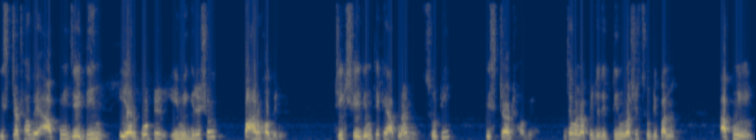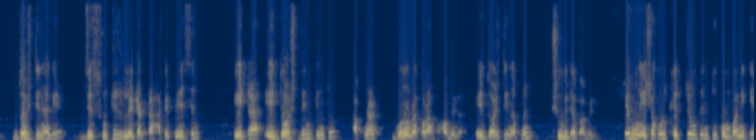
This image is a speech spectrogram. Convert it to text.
স্টার্ট হবে আপনি যেদিন এয়ারপোর্টের ইমিগ্রেশন পার হবেন, ঠিক সেই দিন থেকে আপনার ছুটি স্টার্ট হবে। যেমন আপনি যদি তিন মাসের ছুটি পান আপনি দশ দিন আগে যে ছুটির লেটারটা হাতে পেয়েছেন, এটা এই দশ দিন কিন্তু আপনার গণনা করা হবে না। এই দশ দিন আপনার সুবিধা পাবেন। এবং এই সকল ক্ষেত্রেও কিন্তু কোম্পানিকে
